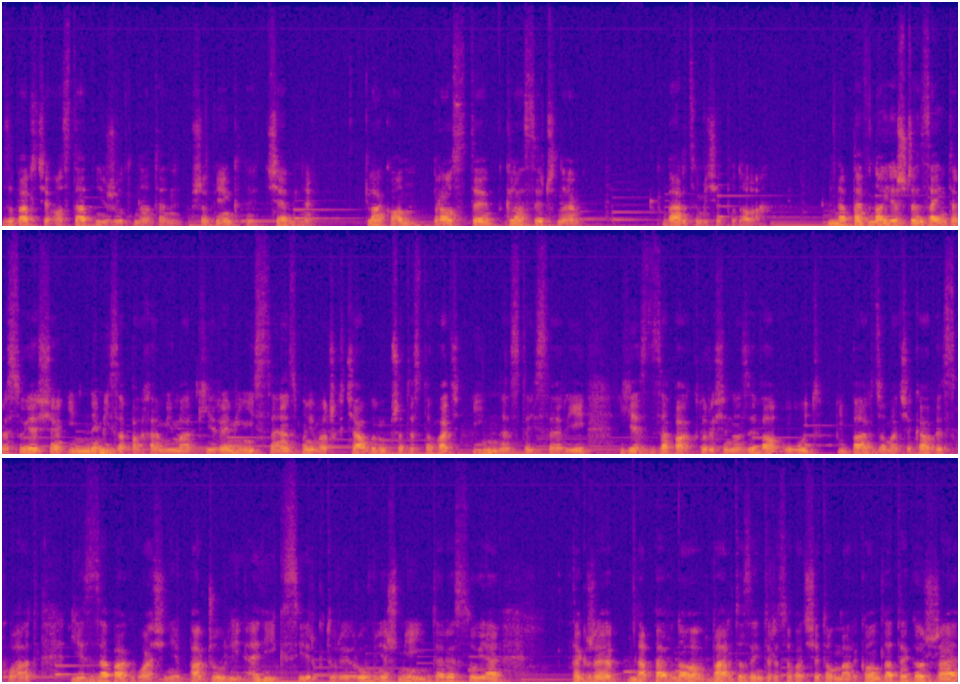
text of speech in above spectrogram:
Zobaczcie ostatni rzut na ten przepiękny, ciemny flakon, prosty, klasyczny. Bardzo mi się podoba. Na pewno jeszcze zainteresuję się innymi zapachami marki Reminiscence, ponieważ chciałbym przetestować inne z tej serii. Jest zapach, który się nazywa Oud i bardzo ma ciekawy skład. Jest zapach właśnie Patchouli Elixir, który również mnie interesuje. Także na pewno warto zainteresować się tą marką, dlatego że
